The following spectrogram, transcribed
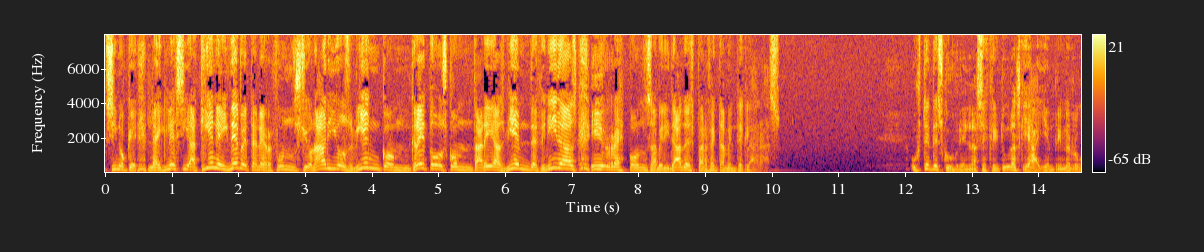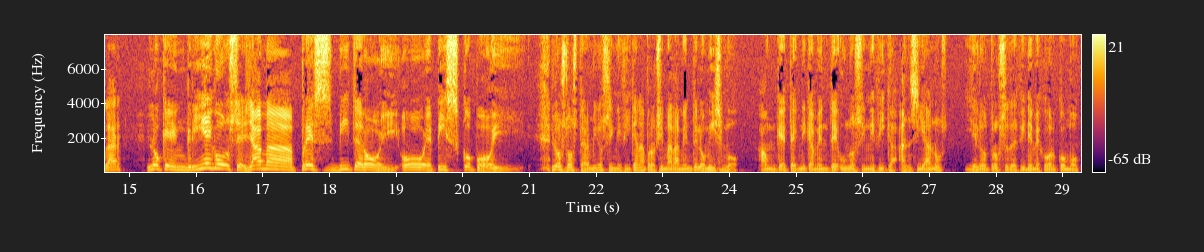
sino que la Iglesia tiene y debe tener funcionarios bien concretos, con tareas bien definidas y responsabilidades perfectamente claras. Usted descubre en las escrituras que hay, en primer lugar, lo que en griego se llama presbiteroi o episcopoi. Los dos términos significan aproximadamente lo mismo, aunque técnicamente uno significa ancianos y el otro se define mejor como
